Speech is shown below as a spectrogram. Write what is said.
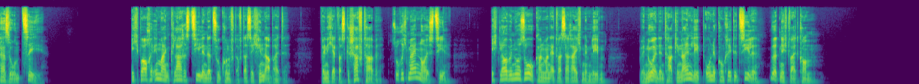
Person C. Ich brauche immer ein klares Ziel in der Zukunft, auf das ich hinarbeite. Wenn ich etwas geschafft habe, suche ich mir ein neues Ziel. Ich glaube, nur so kann man etwas erreichen im Leben. Wer nur in den Tag hineinlebt ohne konkrete Ziele, wird nicht weit kommen.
